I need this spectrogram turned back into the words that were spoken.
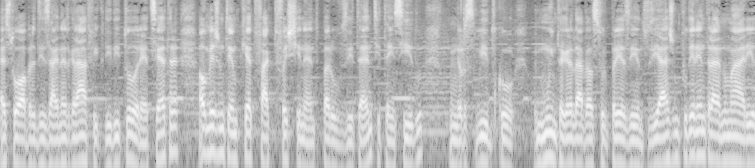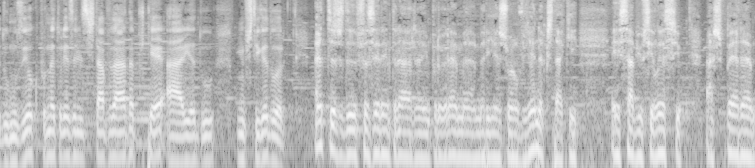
a sua obra de designer gráfico, de editor, etc., ao mesmo tempo que é de facto fascinante para o visitante e tem sido recebido com muito agradável surpresa e entusiasmo poder entrar numa área do museu que por natureza lhes estava dada porque é a área do investigador. Antes de fazer entrar em programa Maria João Vilhena, que está aqui em sábio silêncio, à espera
